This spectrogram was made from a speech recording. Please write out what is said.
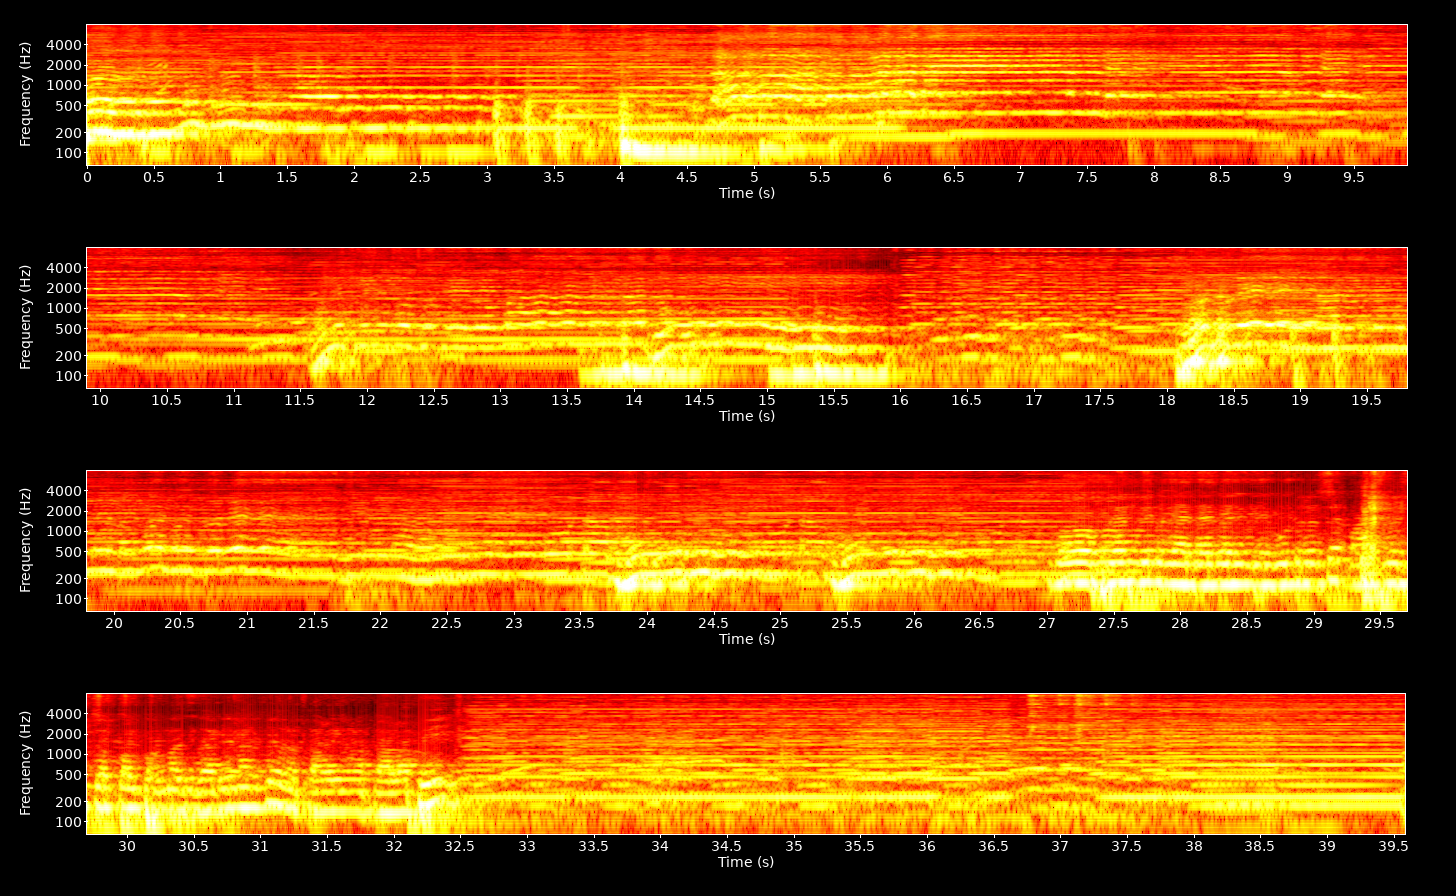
Oh, છે પાંચ minute ચપ્પલ પરમાંથી કાઢી નાખજો અને તાળીનો તાલ આપી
